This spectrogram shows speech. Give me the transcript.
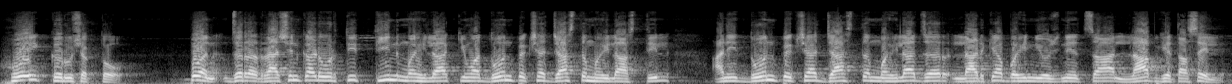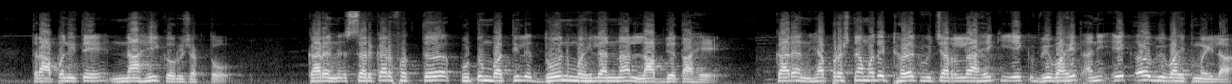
होय करू शकतो. पण जर राशन कार्डवरती तीन महिला किंवा दोनपेक्षा जास्त महिला असतील आणि दोनपेक्षा जास्त महिला जर लाडक्या बहीण योजनेचा लाभ घेत असेल तर आपण इथे नाही करू शकतो. कारण सरकार फक्त कुटुंबातील दोन महिलांना लाभ देत आहे. कारण ह्या प्रश्नामध्ये ठळक विचारलेलं आहे की एक विवाहित आणि एक अविवाहित महिला.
